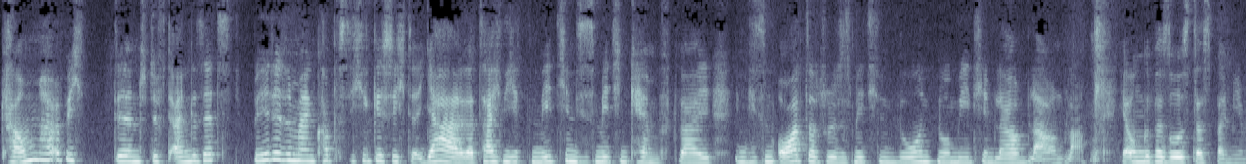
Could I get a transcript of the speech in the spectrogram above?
kaum habe ich den Stift angesetzt, bildet in meinem Kopf sich eine Geschichte. Ja, da zeichne ich jetzt ein Mädchen, dieses Mädchen kämpft, weil in diesem Ort, dort wo das Mädchen wohnt, nur Mädchen, bla und bla und bla. Ja, ungefähr so ist das bei mir.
